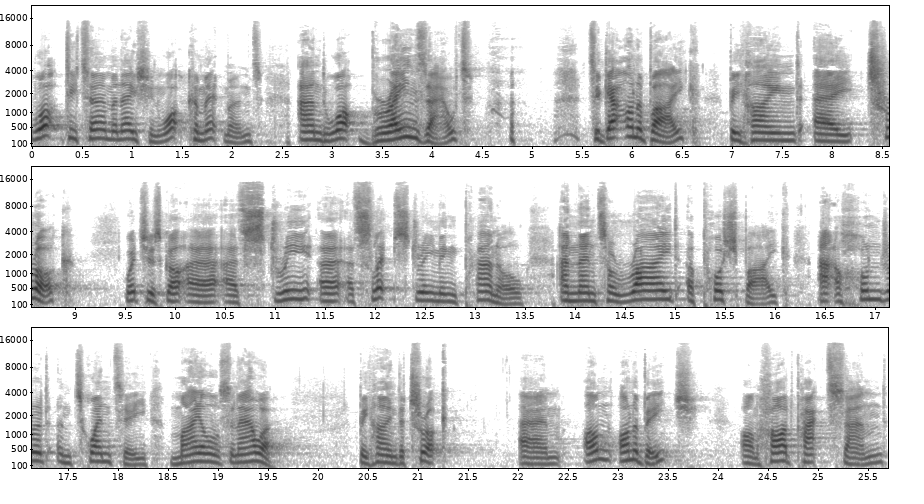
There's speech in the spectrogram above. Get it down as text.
What determination, what commitment, and what brains out to get on a bike behind a truck which has got a, a, stream, a, a slipstreaming panel and then to ride a push bike at 120 miles an hour behind a truck um, on, on a beach on hard packed sand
